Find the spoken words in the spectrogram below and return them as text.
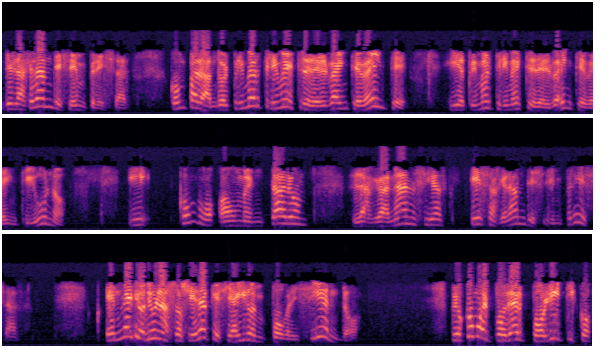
de las grandes empresas, comparando el primer trimestre del 2020 y el primer trimestre del 2021, y cómo aumentaron las ganancias esas grandes empresas, en medio de una sociedad que se ha ido empobreciendo. Pero cómo el poder político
